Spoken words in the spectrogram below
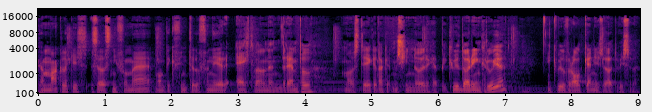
gemakkelijk is, zelfs niet voor mij, want ik vind telefoneren echt wel een drempel. Maar dat steken dat ik het misschien nodig heb. Ik wil daarin groeien. Ik wil vooral kennis uitwisselen.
